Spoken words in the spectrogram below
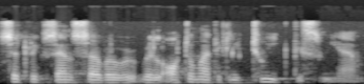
Citrix Xen server will automatically tweak this VM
